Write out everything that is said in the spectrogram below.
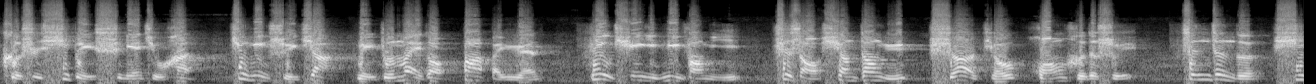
可是西北十年久旱，救命水价每吨卖到八百元，六千亿立方米至少相当于十二条黄河的水。真正的西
